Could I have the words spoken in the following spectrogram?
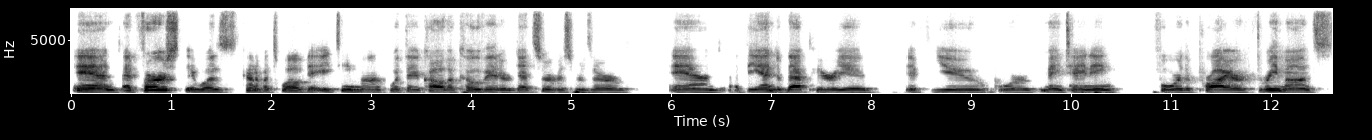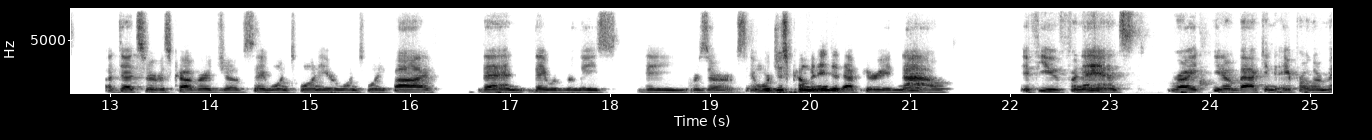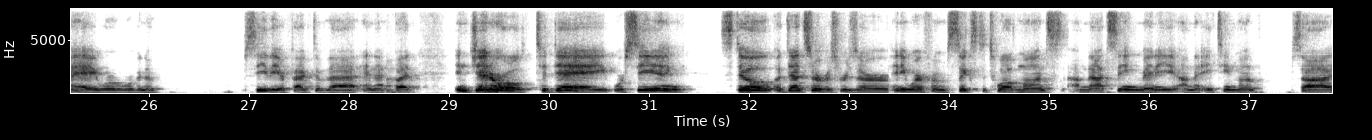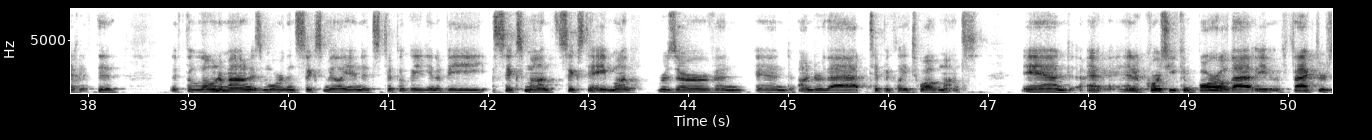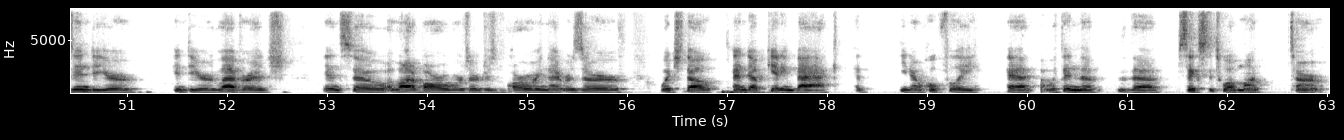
And at first it was kind of a 12 to 18 month what they call the covid or debt service reserve. And at the end of that period if you were maintaining for the prior three months a debt service coverage of say 120 or 125, then they would release the reserves. And we're just coming into that period now. If you financed right, you know, back in April or May, where we're going to see the effect of that. And but in general, today we're seeing still a debt service reserve anywhere from six to 12 months. I'm not seeing many on the 18 month side. If the if the loan amount is more than six million, it's typically going to be a six month, six to eight month reserve, and and under that, typically 12 months. And and of course, you can borrow that. It factors into your into your leverage, and so a lot of borrowers are just borrowing that reserve, which they'll end up getting back. At, you know, hopefully at within the the six to 12 month term.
